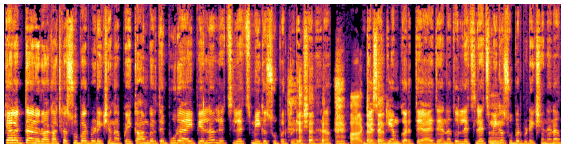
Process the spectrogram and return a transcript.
क्या लगता है अनुराग आज का सुपर प्रोडिक्शन आपका? एक काम करते हैं पूरा आईपीएल ना let's let's make a super prediction है ना? हाँ, जैसा कि हम करते आए थे ना? तो let's let's make a super prediction है ना?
